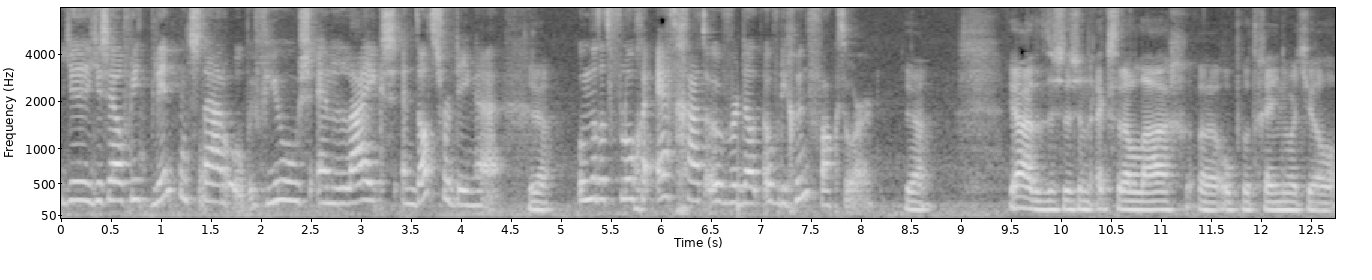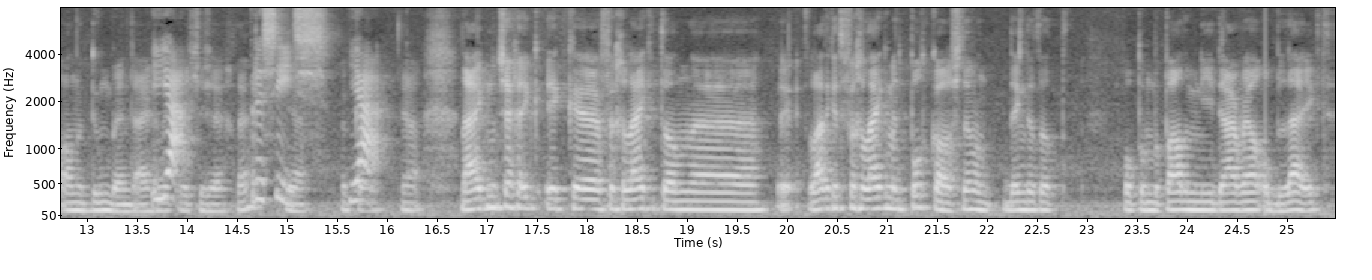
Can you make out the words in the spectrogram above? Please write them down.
je jezelf niet blind moet staren op views en likes en dat soort dingen. ja, Omdat het vloggen echt gaat over, dat, over die gunfactor. ja. Ja, dat is dus een extra laag eh, op hetgene wat je al aan het doen bent eigenlijk, Ja. wat je zegt. Hè? Precies. Oké, Ja. ja. Nou, ik moet zeggen, ik, ik eh, vergelijk het dan... eh, laat ik het vergelijken met podcasten, want ik denk dat dat op een bepaalde manier daar wel op lijkt.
